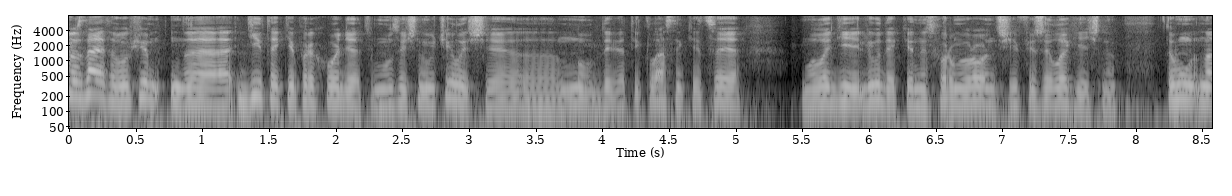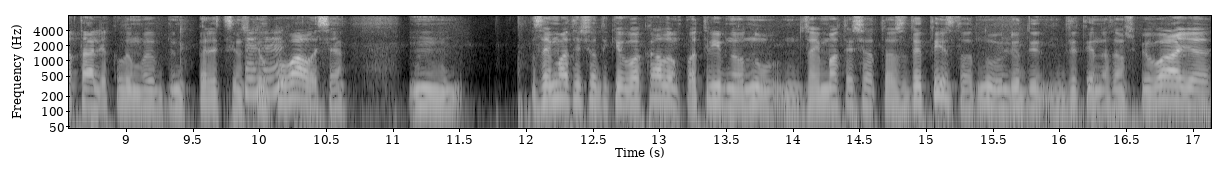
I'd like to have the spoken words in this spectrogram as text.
ви знаєте, в общем, е, діти, які приходять в музичне училище, е, ну, дев'ятикласники, це молоді люди, які не сформовані ще фізіологічно. Тому, Наталі, коли ми перед цим спілкувалися, займатися все-таки вокалом потрібно ну, займатися то з дитинства. Ну, люди, дитина там співає,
